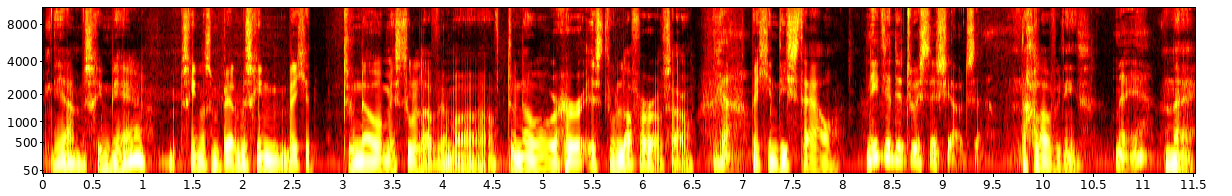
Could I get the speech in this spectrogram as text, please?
Ja, misschien meer. Misschien als een bed. Misschien een beetje to know him is to love him. eh, Of to know her is to love her of zo. Ja. Beetje in die stijl. Niet in de twist and shout stijl. Dat geloof ik niet. Nee, hè? Nee.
